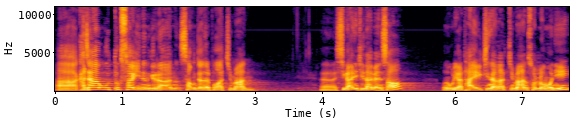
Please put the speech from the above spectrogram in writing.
아, 가장 우뚝 서 있는 그러한 성전을 보았지만 어, 시간이 지나면서 우리가 다 읽진 않았지만 솔로몬이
